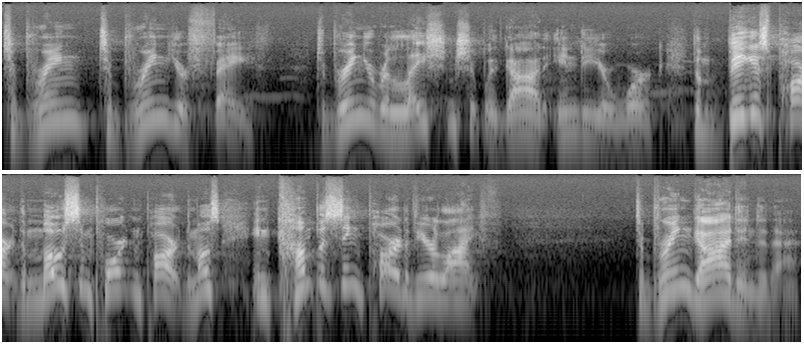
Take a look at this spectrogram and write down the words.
To bring to bring your faith, to bring your relationship with God into your work, the biggest part, the most important part, the most encompassing part of your life, to bring God into that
